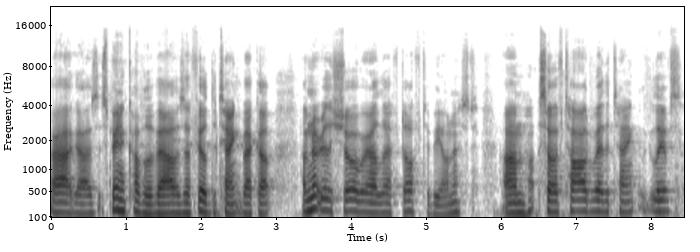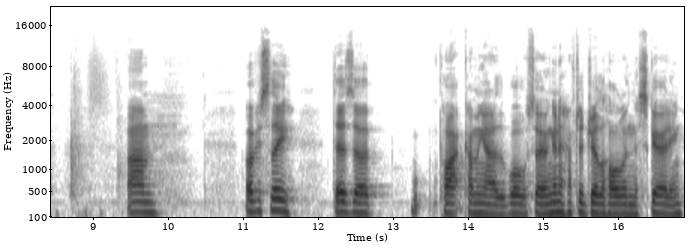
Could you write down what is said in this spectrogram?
Alright guys, it's been a couple of hours. I filled the tank back up. I'm not really sure where I left off to be honest. Um, so I've tiled where the tank lives. Um, obviously there's a pipe coming out of the wall so I'm going to have to drill a hole in the skirting.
